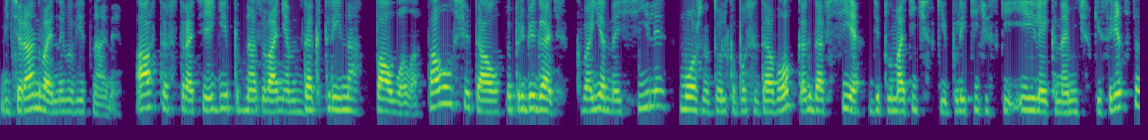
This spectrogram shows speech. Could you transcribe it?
ветеран войны во Вьетнаме, автор стратегии под названием «Доктрина Пауэлла. Пауэлл считал, что прибегать к военной силе можно только после того, когда все дипломатические, политические или экономические средства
